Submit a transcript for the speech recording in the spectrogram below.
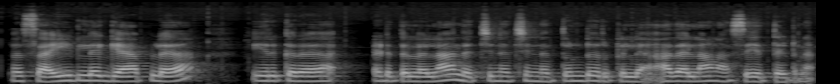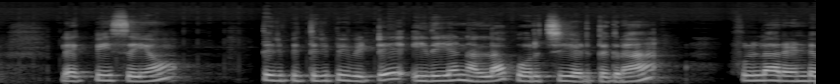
இப்போ சைடில் கேப்பில் இருக்கிற இடத்துலலாம் அந்த சின்ன சின்ன துண்டு இருக்குல்ல அதெல்லாம் நான் சேர்த்துடுறேன். லெக் பீஸையும் திருப்பி திருப்பி விட்டு இதையும் நல்லா பொறிச்சு எடுத்துக்கிறேன். ஃபுல்லாக ரெண்டு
